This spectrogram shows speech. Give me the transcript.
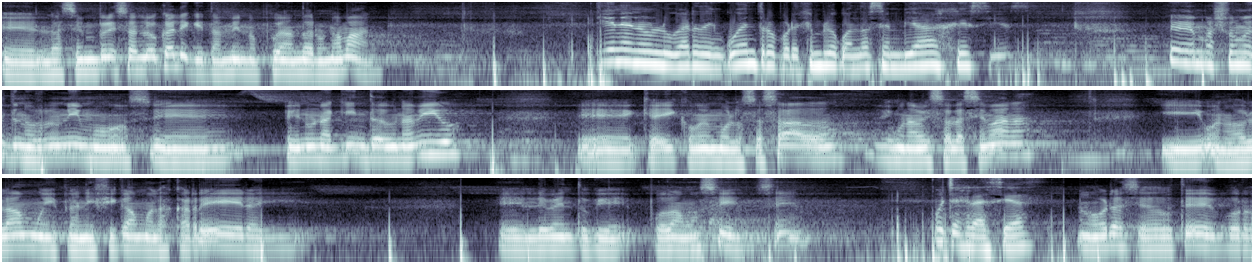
eh, las empresas locales que también nos puedan dar una mano. ¿Tienen un lugar de encuentro, por ejemplo, cuando hacen viajes y eso? Eh, mayormente nos reunimos eh, en una quinta de un amigo, eh, que ahí comemos los asados una vez a la semana y bueno, hablamos y planificamos las carreras y el evento que podamos ir. ¿sí? Muchas gracias. No, gracias a ustedes por,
